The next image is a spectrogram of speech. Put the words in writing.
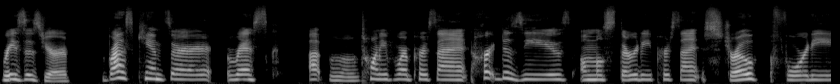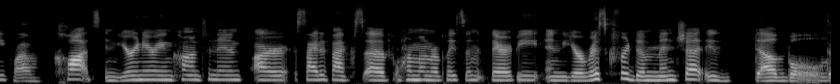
raises your breast cancer risk up Mhm. 24%, heart disease almost 30%, stroke 40, Wow. clots and urinary incontinence are side effects of hormone replacement therapy and your risk for dementia is doubled.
